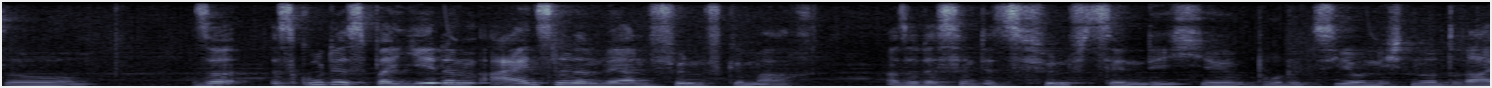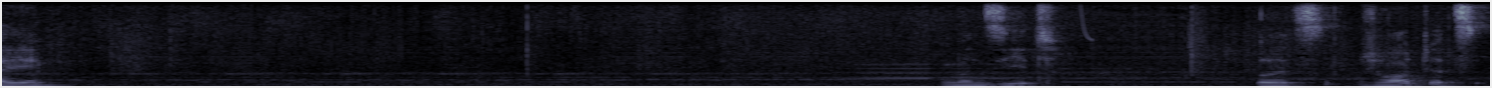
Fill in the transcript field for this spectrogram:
So. Also das Gute ist, bei jedem Einzelnen werden fünf gemacht. Also das sind jetzt 15, die ich hier produziere und nicht nur drei. Wie man sieht. So, jetzt schaut, jetzt,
